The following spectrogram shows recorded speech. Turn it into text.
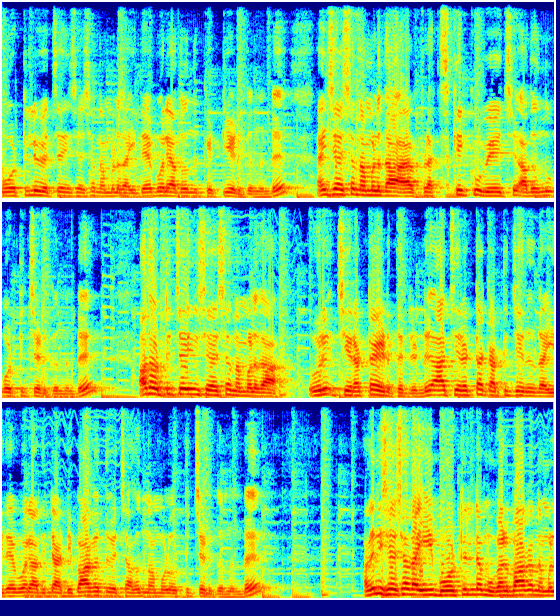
ബോട്ടിൽ വെച്ചതിന് ശേഷം നമ്മൾ ഇതാ ഇതേപോലെ അതൊന്ന് കെട്ടിയെടുക്കുന്നുണ്ട്. അതിന് ശേഷം നമ്മൾ ഇതാ ഫ്ലെക്സ് കിക്ക് ഉപയോഗിച്ച് അതൊന്ന് ഒട്ടിച്ചെടുക്കുന്നുണ്ട്. അത് ഒട്ടിച്ചതിന് ശേഷം നമ്മൾ ഇതാ ഒരു ചിരട്ട എടുത്തിട്ടുണ്ട്. ആ ചിരട്ട കട്ട് ചെയ്ത് ഇതാ ഇതേപോലെ അതിന്റെ അടിഭാഗത്ത് വെച്ച് അതൊന്ന് നമ്മൾ ഒട്ടിച്ചെടുക്കുന്നുണ്ട്. അതിനുശേഷം അതാ ഈ ബോട്ടിലിന്റെ മുകൾ ഭാഗം നമ്മൾ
